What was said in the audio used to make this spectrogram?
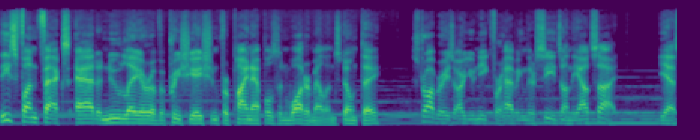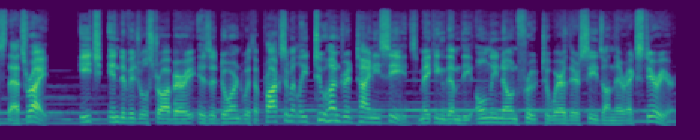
These fun facts add a new layer of appreciation for pineapples and watermelons, don't they? Strawberries are unique for having their seeds on the outside. Yes, that's right. Each individual strawberry is adorned with approximately 200 tiny seeds, making them the only known fruit to wear their seeds on their exterior.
